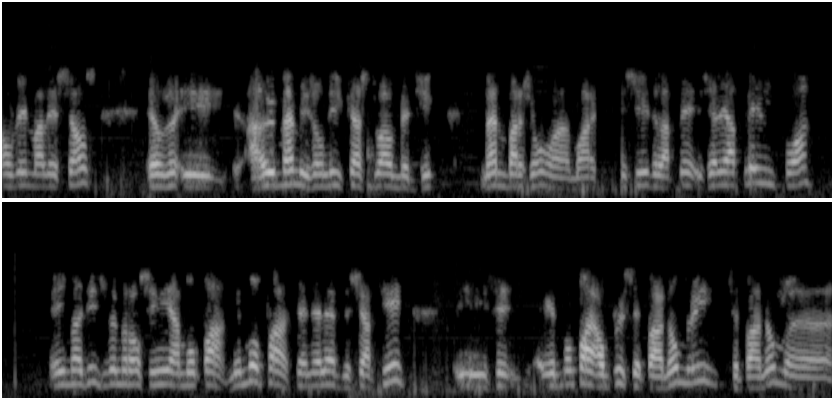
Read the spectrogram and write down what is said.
enlevé- ma licence. Et, à eux-mêmes, ils ont dit casse-toi en Belgique. Même Barjon, hein, moi, j'ai essayé de l'appeler. Je l'ai appelé une fois et il m'a dit je vais me renseigner à Mopa. Mais Mopa, c'est un élève de Chartier. Et, et Mopa, en plus, c'est pas un homme, lui. C'est pas un homme. euh,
